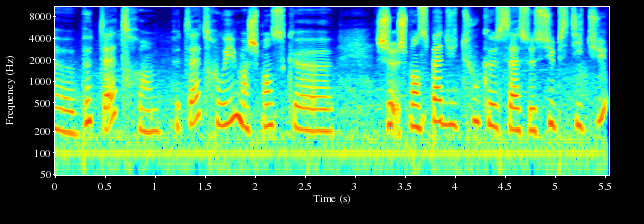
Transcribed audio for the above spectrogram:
Euh, peut-être, peut-être, oui. Moi, je pense que je, ne pense pas du tout que ça se substitue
